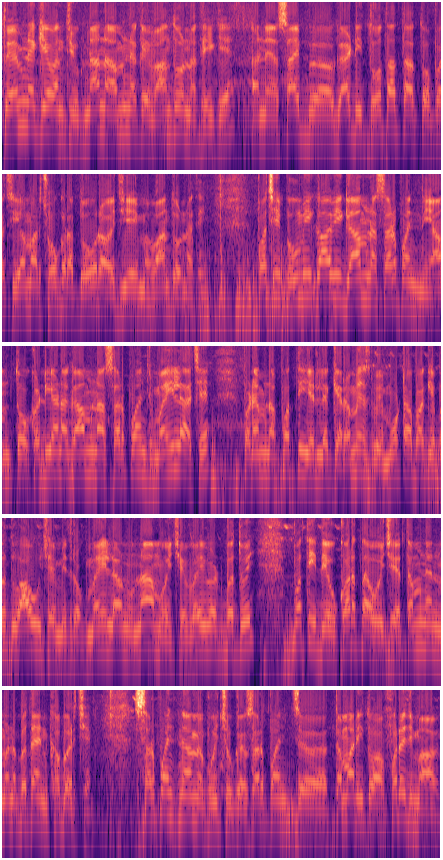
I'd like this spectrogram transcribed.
તો એમને કહેવાનું થયું કે, ના ના, અમને કંઈ વાંધો નથી કે. અને સાહેબ ગાડી ધોતા હતા તો પછી અમારા છોકરા ધોવરાવે, જે એમાં વાંધો નથી. પછી ભૂમિકા આવી ગામના સરપંચની. આમ તો કડિયાણા ગામના સરપંચ મહિલા છે, પણ એમના પતિ એટલે કે રમેશભાઈ, મોટા ભાગે બધું આવું છે મિત્રો મહિલાનું નામ હોય છે, વહીવટ બધું પતિદેવ કરતા હોય છે. તમને મને બધાને ખબર છે. સરપંચને અમે પૂછ્યું કે, સરપંચ તમારી તો આ ફરજમાં આવે.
